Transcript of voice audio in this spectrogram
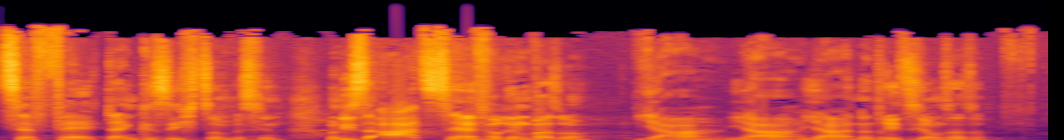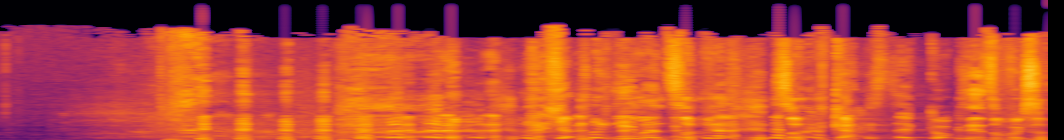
zerfällt dein Gesicht so ein bisschen. Und diese Arzthelferin war so, ja, ja, ja, dann dreht sich um und sagt so, ich habe noch niemand so, so begeistert gucken, sie so wirklich so.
